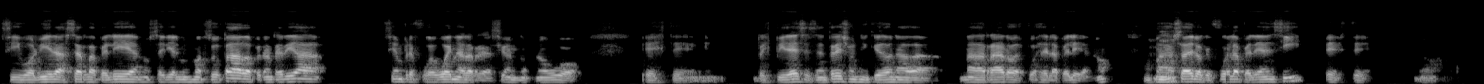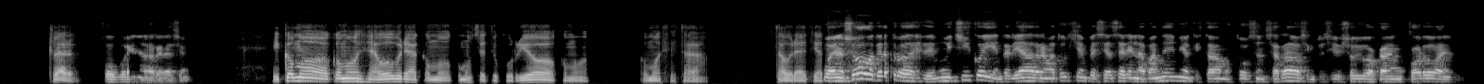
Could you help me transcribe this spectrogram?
si volviera a hacer la pelea no sería el mismo resultado, pero en realidad siempre fue buena la relación, no, hubo este, respireces entre ellos ni quedó nada, nada raro después de la pelea, ¿no? Más allá de lo que fue la pelea en sí, este, no, claro. fue buena la relación. ¿Y cómo, cómo es la obra? ¿Cómo, cómo se te ocurrió? ¿Cómo, cómo es esta, esta obra de teatro? Bueno, yo hago teatro desde muy chico y en realidad dramaturgia empecé a hacer en la pandemia, que estábamos todos encerrados, inclusive yo vivo acá en Córdoba, en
